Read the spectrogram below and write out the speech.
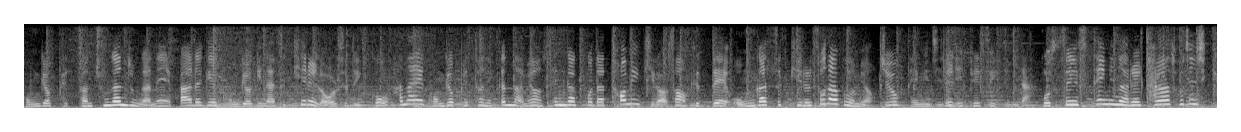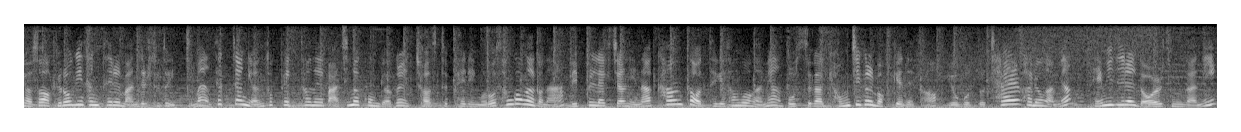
공격 패턴 중간중간에 빠르게 공격이나 스킬을 넣을 수도 있고 하나의 공격 패턴이 끝나면 생각보다 텀이 길어서 그때 온갖 스킬을 쏟아부으며 쭉 데미지를 입힐 수 있습니다. 보스의 스태미나를 다 소진시켜서 그로기 상태를 만들 수도 있지만 특정 연속 패턴의 마지막 공격을 저스트 패링으로 성공하거나 리플렉션이나 카운터 어택에 성공하면 보스가 경직을 먹게 돼서 이것도 잘 활용하면 데미지를 넣을 순간이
